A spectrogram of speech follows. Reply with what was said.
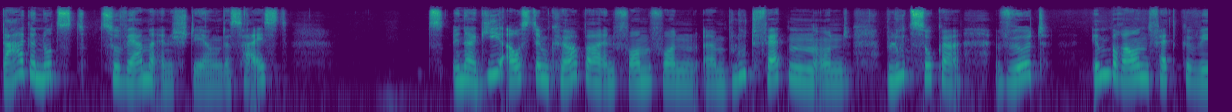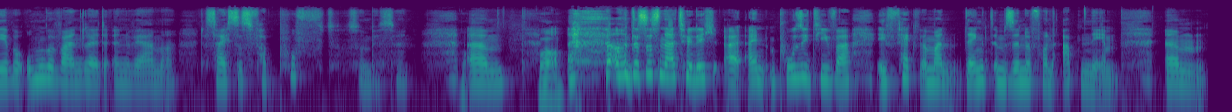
da genutzt zur Wärmeentstehung. Das heißt, Energie aus dem Körper in Form von ähm, Blutfetten und Blutzucker wird im braunen Fettgewebe umgewandelt in Wärme. Das heißt, es verpufft so ein bisschen. Ähm, wow. Und das ist natürlich ein positiver Effekt, wenn man denkt im Sinne von abnehmen. Ähm,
